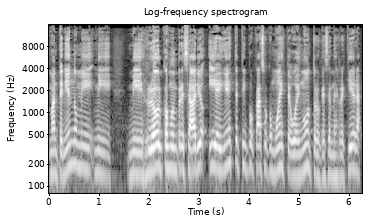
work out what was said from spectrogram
manteniendo mi, mi, mi rol como empresario y en este tipo de casos como este o en otro que se me requiera,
